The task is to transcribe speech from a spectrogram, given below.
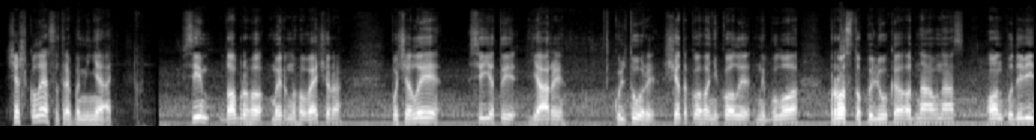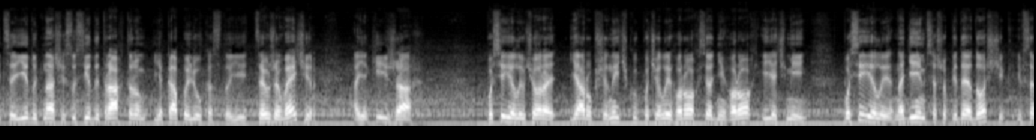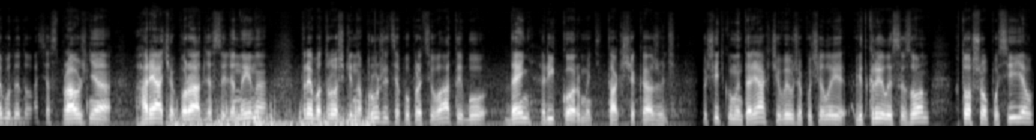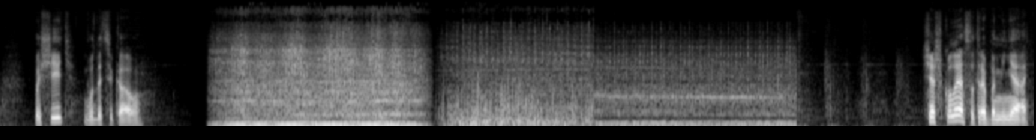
Ще ж колеса треба міняти. Всім доброго мирного вечора. Почали сіяти яри культури. Ще такого ніколи не було. Просто пилюка одна у нас. Он, подивіться, їдуть наші сусіди трактором, яка пилюка стоїть. Це вже вечір, а який жах. Посіяли вчора яру пшеничку, почали горох, сьогодні горох і ячмінь. Посіяли, надіємося, що піде дощик і все буде добре. Справжня гаряча пора для селянина. Треба трошки напружитися, попрацювати, бо день рік кормить, так ще кажуть. Пишіть в коментарях, чи ви вже почали відкрили сезон, хто що посіяв. Пишіть, буде цікаво. Ще ж колеса треба міняти.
